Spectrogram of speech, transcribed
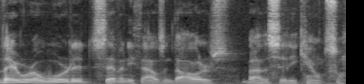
they were awarded $70,000 by the City Council.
